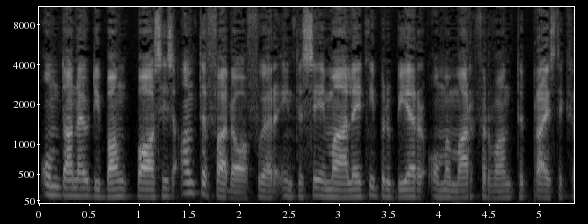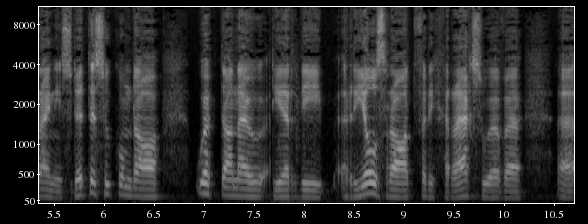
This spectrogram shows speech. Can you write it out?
om dan nou die bank basies aan te vat daarvoor en te sê maar hulle het nie probeer om 'n markverwante prys te kry nie. So dit is hoekom daar ook dan nou deur die reëlsraad vir die regshowe uh,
